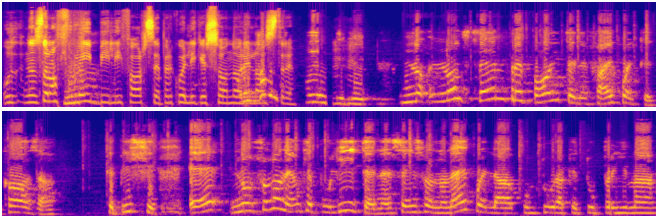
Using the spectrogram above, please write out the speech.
Non sono fruibili forse per quelli che sono non le nostre. Mm-hmm. No, non sempre poi te ne fai qualche cosa, capisci? E non sono neanche pulite, nel senso non è quella cultura prima,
